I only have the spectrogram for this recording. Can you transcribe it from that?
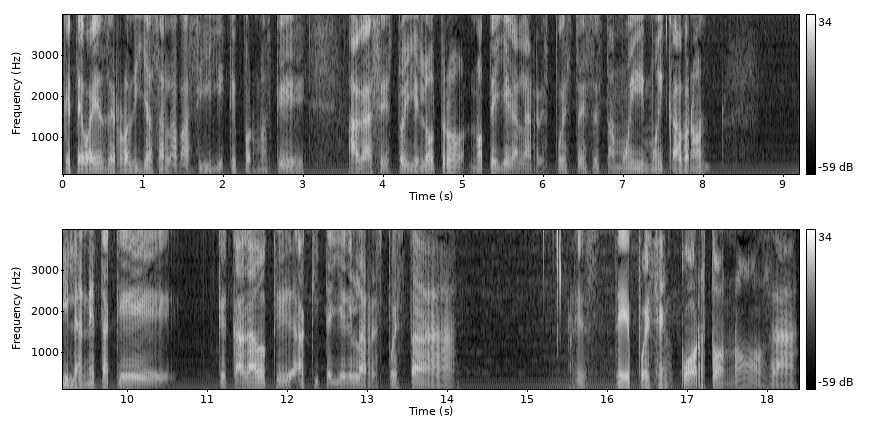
que te vayas de rodillas a la basílica y por más que hagas esto y el otro, no te llega la respuesta. Eso está muy, muy cabrón. Y la neta que, qué cagado que aquí te llegue la respuesta, este, pues en corto, ¿no? O sea,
